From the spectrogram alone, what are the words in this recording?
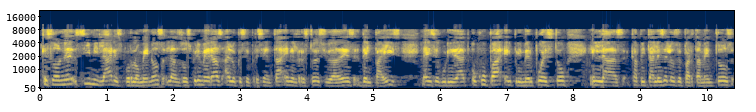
que son eh, similares, por lo menos las dos primeras, a lo que se presenta en el resto de ciudades del país. La inseguridad ocupa el primer puesto en las capitales de los departamentos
